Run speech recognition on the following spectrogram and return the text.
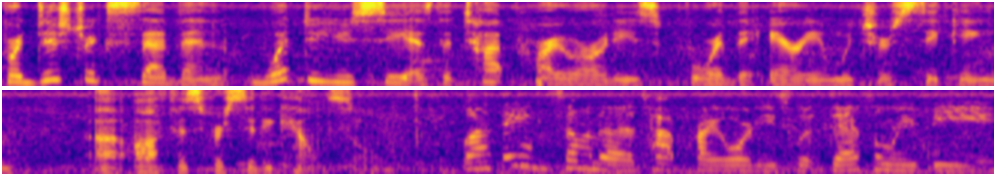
For District 7, what do you see as the top priorities for the area in which you're seeking uh, office for City Council? Well, I think some of the top priorities would definitely be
